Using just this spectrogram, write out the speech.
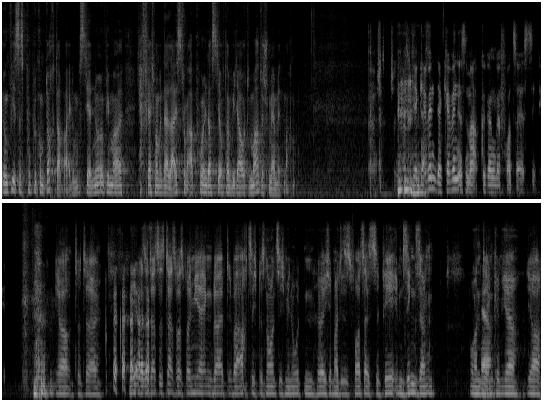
irgendwie ist das Publikum doch dabei. Du musst dir ja nur irgendwie mal, ja, vielleicht mal mit einer Leistung abholen, dass die auch dann wieder automatisch mehr mitmachen. Also der Kevin, der Kevin ist immer abgegangen bei Forza SCP. ja, total. Nee, also das ist das, was bei mir hängen bleibt. Über 80 bis 90 Minuten höre ich immer dieses Forza SCP im Singsang und ja. denke mir, ja,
